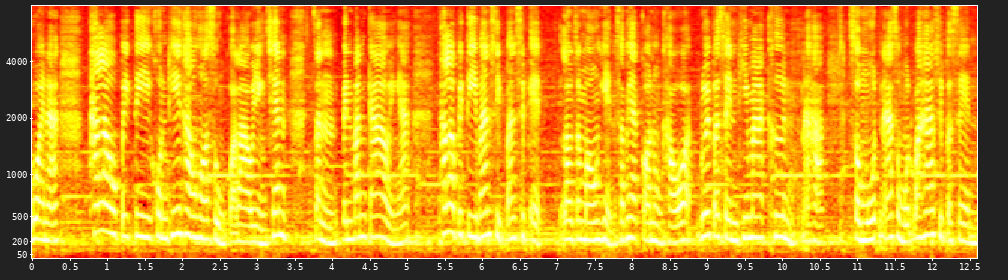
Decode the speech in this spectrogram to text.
ด้วยนะ ถ้าเราไปตีคนที่ทาวฮอสูงกว่าเรา อย่างเช่น จันเป็นบ้านเก้าอย่างเงี้ยถ้าเราไปตีบ้านสิบบ้านสิบเอ็ดเราจะมองเห็นทรัพยากรของเขาอะด้วยเปอร์เซ็นต์ที่มากขึ้นนะคะ สมมุตินะสมมุติว่าห้าสิบเปอร์เซ็นต์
